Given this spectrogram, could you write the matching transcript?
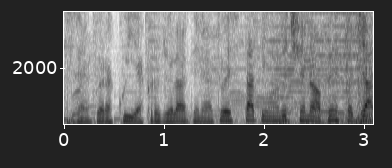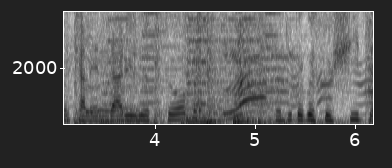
Tu sei ancora qui a crogiolarti nella tua estate, invece no, pensa già al calendario di ottobre, con tutte queste uscite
